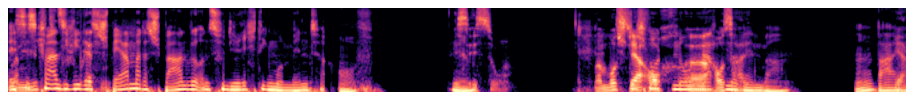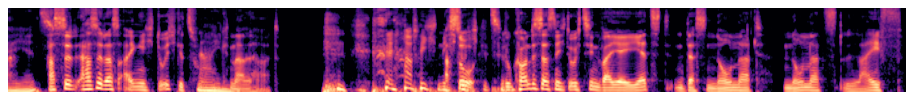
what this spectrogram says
Es ist quasi wie das. Sperma, das sparen wir uns für die richtigen Momente auf. Es Ja. ist so. Man muss ja Stichwort auch No äh, haushalten. November. Ne, war ja, Ja. jetzt. Hast du, hast du das eigentlich durchgezogen, Nein. knallhart? Habe ich nicht Ach so, durchgezogen. du konntest das nicht durchziehen, weil ja jetzt das No Nut, No Nuts Live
